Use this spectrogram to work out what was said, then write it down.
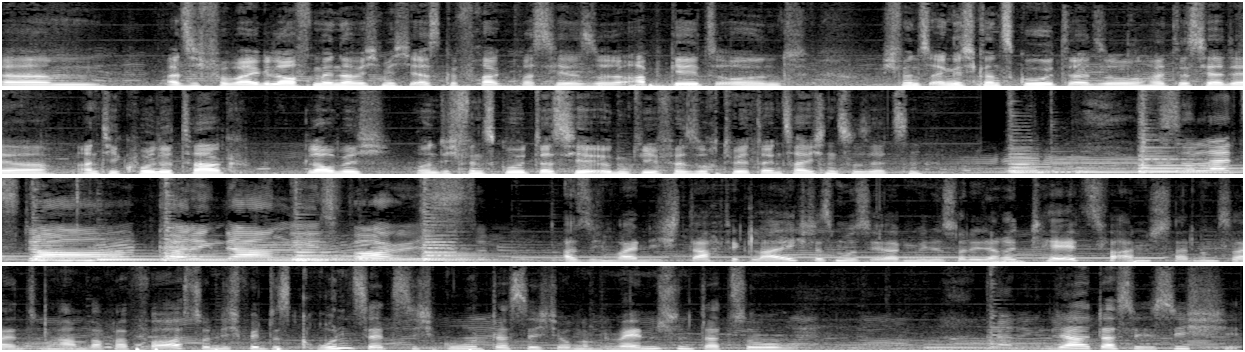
Ähm, Als ich vorbeigelaufen bin, habe ich mich erst gefragt, was hier so abgeht und ich finde es eigentlich ganz gut. Also heute ist ja der Anti-Kohle-Tag, glaube ich. Und ich finde es gut, dass hier irgendwie versucht wird, ein Zeichen zu setzen. So let's start cutting down these forests. Also ich meine, ich dachte gleich, das muss irgendwie eine Solidaritätsveranstaltung sein zum Hambacher Forst. Und ich finde es grundsätzlich gut, dass sich junge Menschen dazu, ja, dass sie sich,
